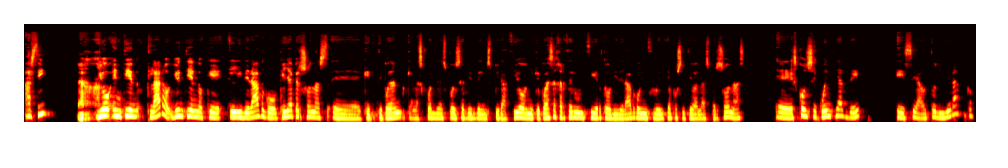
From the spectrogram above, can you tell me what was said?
¿Así? ¿Ah, yo entiendo, claro, yo entiendo que el liderazgo, que haya personas eh, que te puedan, que a las cuales les puede servir de inspiración y que puedas ejercer un cierto liderazgo e influencia positiva en las personas, eh, es consecuencia de ese autoliderazgo.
